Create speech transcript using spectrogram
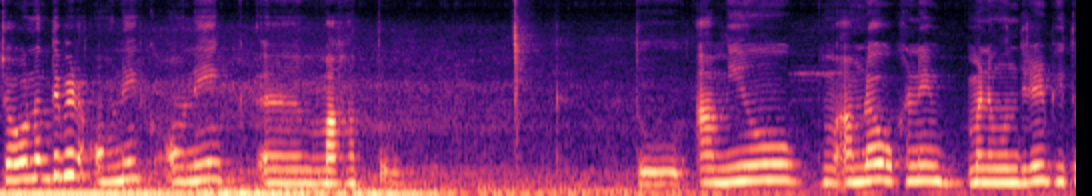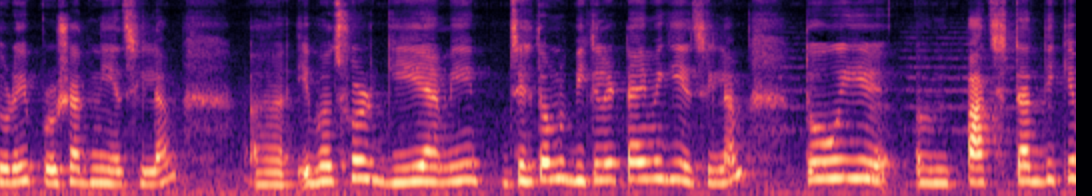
জগন্নাথ দেবের অনেক অনেক আহ, মাহাত্ম্য তো আমিও আমরাও ওখানে মানে মন্দিরের ভিতরেই প্রসাদ নিয়েছিলাম। এবছর গিয়ে আমি যেহেতু আমরা বিকেলের টাইমে গিয়েছিলাম তো ওই পাঁচটার দিকে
